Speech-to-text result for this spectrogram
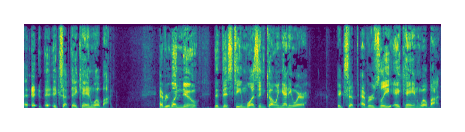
except AK and Wilbon. Everyone knew that this team wasn't going anywhere, except Eversley, AK, and Wilbon.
